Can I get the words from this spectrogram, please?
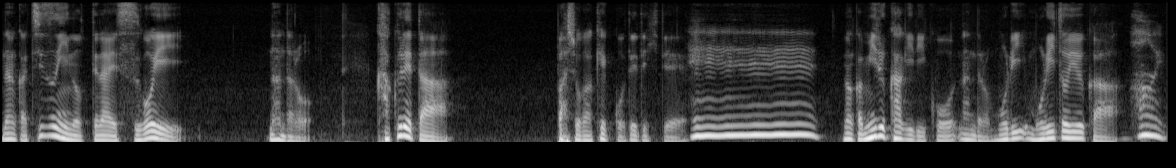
なんか地図に載ってないすごい、なんだろう、隠れた場所が結構出てきて、へえ。なんか見る限りこう、なんだろう、森、森というか、はい。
